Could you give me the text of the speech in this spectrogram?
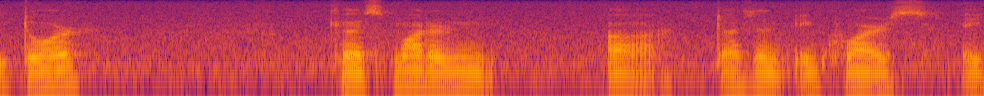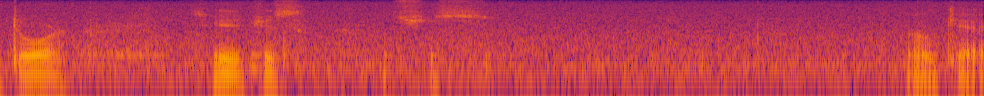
a door. Because modern uh, doesn't requires a door. So you just let's just okay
